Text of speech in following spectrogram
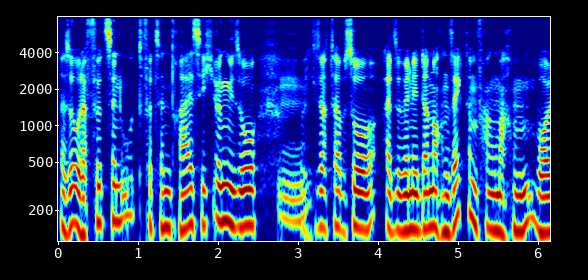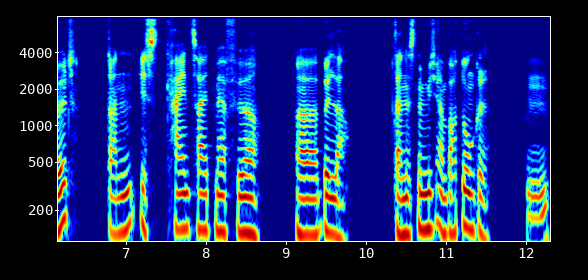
also oder 14 Uhr, 14.30 irgendwie so, wo Mhm. ich gesagt habe, so, also wenn ihr dann noch einen Sektempfang machen wollt, dann ist kein Zeit mehr für äh, Bilder. Dann ist nämlich einfach dunkel. Mhm.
